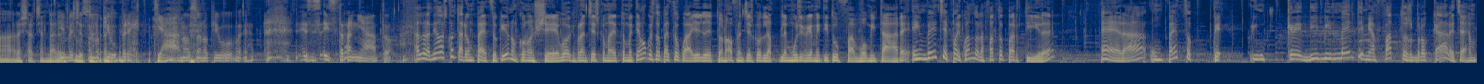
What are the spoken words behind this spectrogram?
a lasciarci andare Io invece tutto. sono più brechtiano, sono più es- estraniato. Allora andiamo ad ascoltare un pezzo che io non conoscevo, che Francesco mi ha detto mettiamo questo pezzo qua, io gli ho detto no Francesco la, la musica che metti tu fa vomitare e invece poi quando l'ha fatto partire era un pezzo che incredibilmente mi ha fatto sbroccare, cioè un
